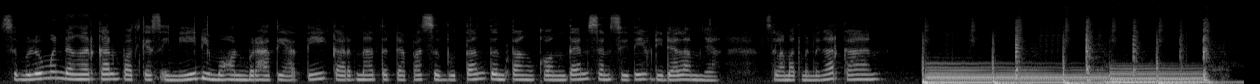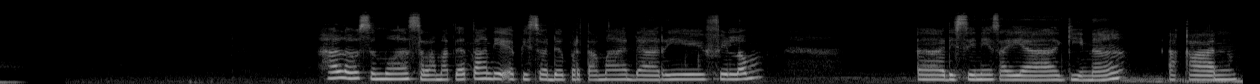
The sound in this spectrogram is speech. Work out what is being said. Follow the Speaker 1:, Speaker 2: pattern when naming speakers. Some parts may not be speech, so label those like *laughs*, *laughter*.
Speaker 1: Sebelum mendengarkan podcast ini, dimohon berhati-hati karena terdapat sebutan tentang konten sensitif di dalamnya. Selamat mendengarkan. Halo semua, selamat datang di episode pertama dari film. Uh, di sini saya Gina akan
